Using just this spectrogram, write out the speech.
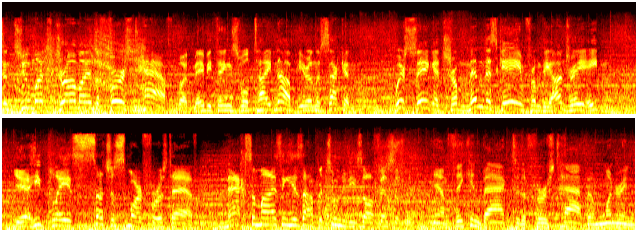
And there wasn't too much drama in the first half, but maybe things will tighten up here in the second. We're seeing a tremendous game from DeAndre Ayton. Yeah, he played such a smart first half, maximizing his opportunities offensively. Yeah, I'm thinking back to the first half. I'm wondering,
